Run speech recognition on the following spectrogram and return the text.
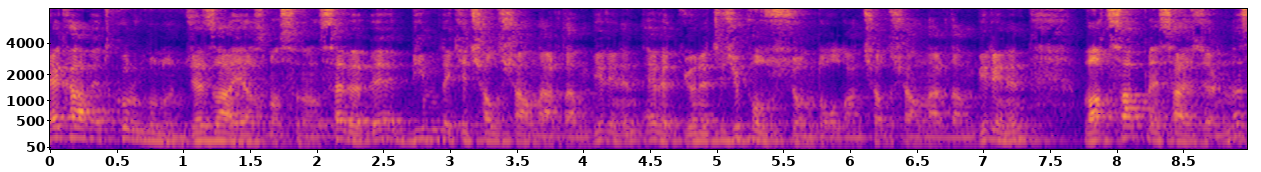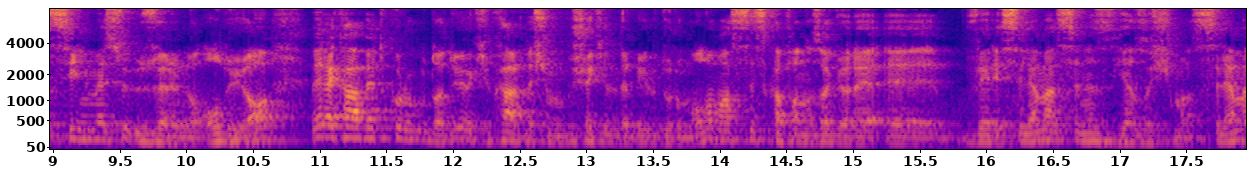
rekabet kurulunun ceza yazmasının sebebi BİM'deki çalışanlardan birinin evet yönetici pozisyonda olan çalışanlardan birinin WhatsApp mesajlarını silmesi üzerine oluyor ve rekabet kurulu da diyor ki kardeşim bu şekilde bir durum olamaz. Siz kafanıza göre e, veri silemezsiniz, yazışma silemezsiniz.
